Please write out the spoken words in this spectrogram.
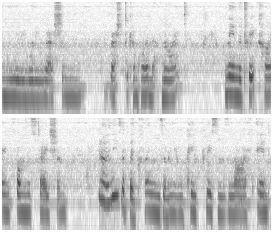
in the early morning rush and rush to come home at night and then the trek home from the station. You know, these are big things in a young person's life, and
